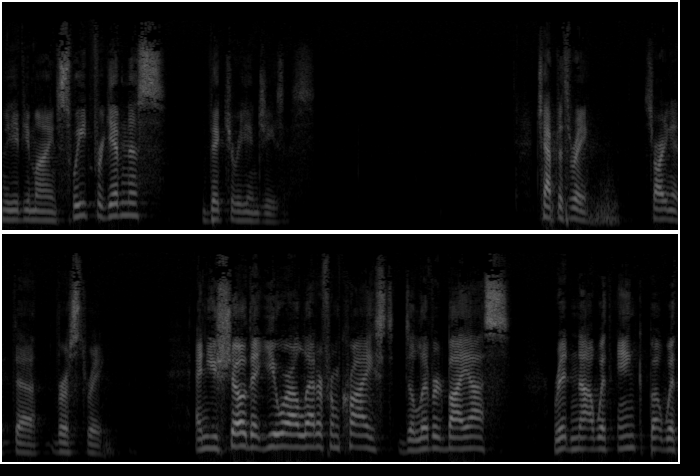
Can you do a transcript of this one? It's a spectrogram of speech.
Let me give you mine. Sweet forgiveness, victory in Jesus. Chapter 3, starting at uh, verse 3. And you show that you are a letter from Christ, delivered by us written not with ink, but with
